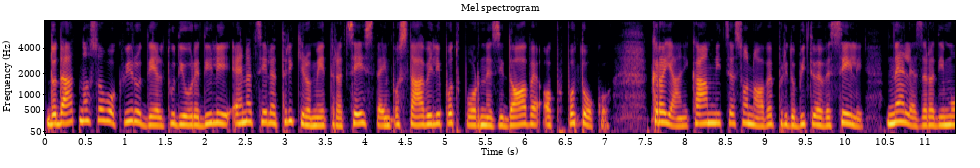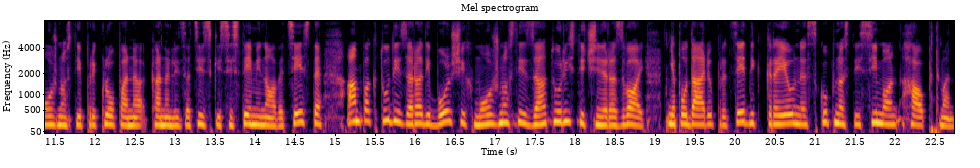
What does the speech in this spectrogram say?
Dodatno so v okviru del tudi uredili 1,3 km ceste in postavili podporne zidove ob potoku. Krajani Kamnice so nove pridobitve veseli, ne le zaradi možnosti priklopa na kanalizacijski sistemi nove ceste, ampak tudi zaradi boljših možnosti za turistični razvoj, je povdaril predsednik krajevne skupnosti Simon Hauptmann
